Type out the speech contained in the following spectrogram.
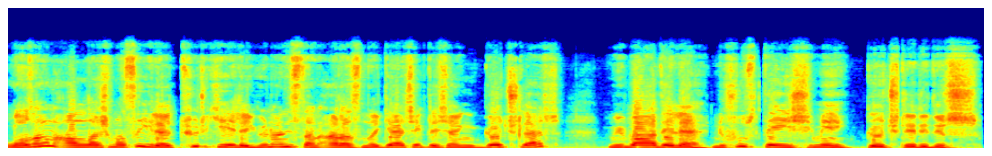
Lozan Anlaşması ile Türkiye ile Yunanistan arasında gerçekleşen göçler mübadele, nüfus değişimi göçleridir.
